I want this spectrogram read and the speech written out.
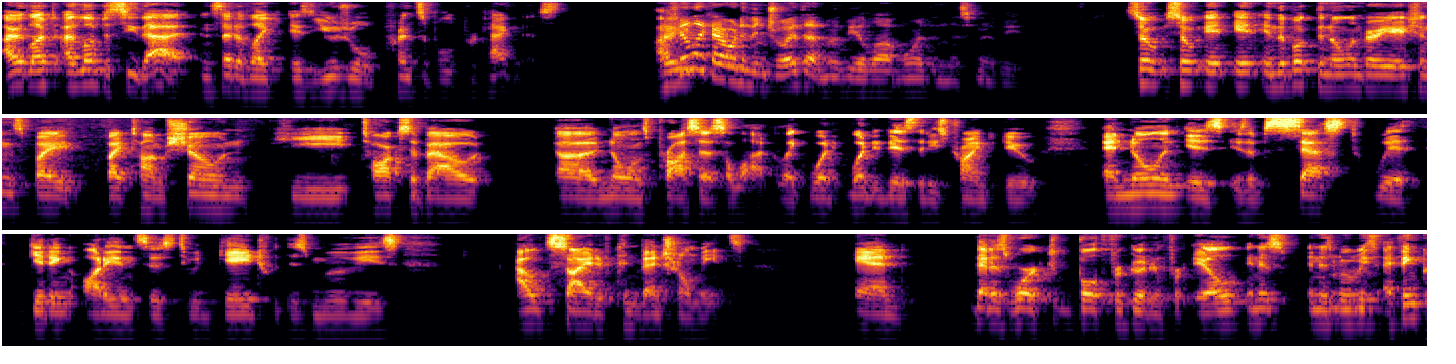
I would love to, I'd love to see that instead of like his usual principal protagonist. I feel like I would have enjoyed that movie a lot more than this movie. So, so in, in, in the book, The Nolan Variations by by Tom Shone, he talks about uh, Nolan's process a lot, like what what it is that he's trying to do. And Nolan is is obsessed with getting audiences to engage with his movies outside of conventional means. and that has worked both for good and for ill in his in his Mhm. movies. I think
